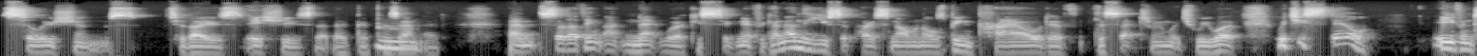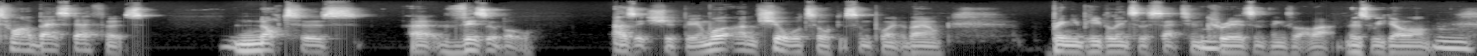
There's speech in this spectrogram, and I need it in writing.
solutions to those issues that they've been mm. presented. Mm. Um, so I think that network is significant, and the use of post nominals, being proud of the sector in which we work, which is still, even to our best efforts, not as uh, visible as it should be. And what I'm sure we'll talk at some point about bringing people into the sector and mm. careers and things like that as we go on. Mm.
